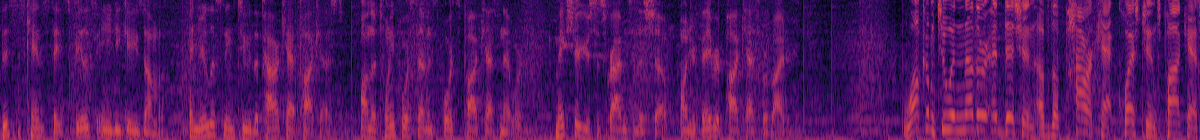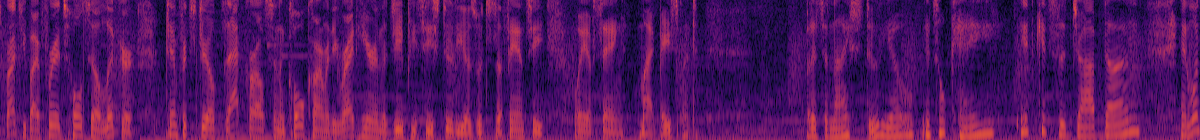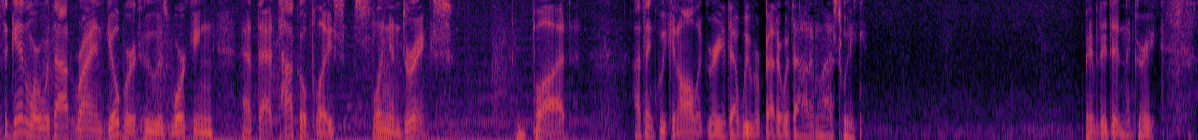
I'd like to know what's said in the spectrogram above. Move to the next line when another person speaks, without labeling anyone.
This is Kansas State's Felix Anudike-Uzomah, and you're listening to the Power Cat Podcast on the 24 7 Sports Podcast Network. Make sure you're subscribing to this show on your favorite podcast provider.
Welcome to another edition of the Power Cat Questions podcast brought to you by Fridge Wholesale Liquor. Tim Fitzgerald, Zach Carlson, and Cole Carmody right here in the GPC studios, which is a fancy way of saying my basement. But it's a nice studio. It's okay. It gets the job done. And once again, we're without Ryan Gilbert, who is working at that taco place slinging drinks. But I think we can all agree that we were better without him last week. Maybe they didn't agree.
